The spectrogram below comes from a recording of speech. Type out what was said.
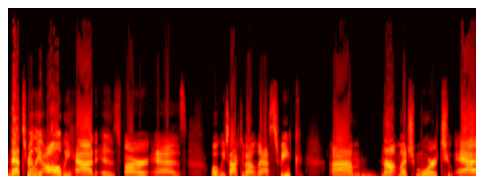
That's really all we had as far as what we talked about last week. Um, not much more to add.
